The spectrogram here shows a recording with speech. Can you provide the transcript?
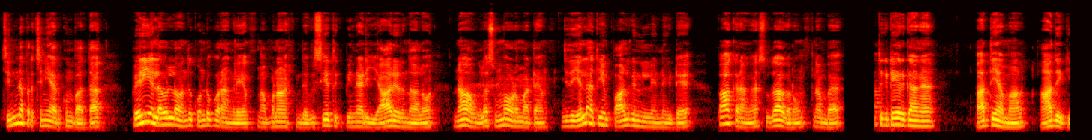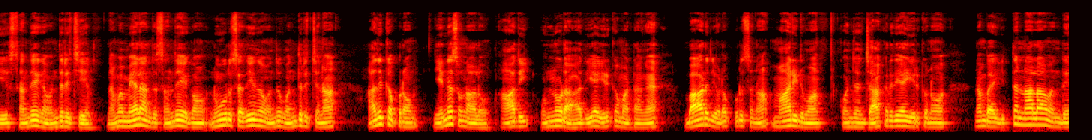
சின்ன பிரச்சனையாக இருக்குன்னு பார்த்தா பெரிய லெவலில் வந்து கொண்டு போகிறாங்களே அப்போனா இந்த விஷயத்துக்கு பின்னாடி யார் இருந்தாலும் நான் அவங்கள சும்மா விட மாட்டேன். இது எல்லாத்தையும் பால்கனியில் நின்றுக்கிட்டு பார்க்குறாங்க சுதாகரும். நம்ம பார்த்துக்கிட்டே இருக்காங்க. பாத்தியாமா ஆதிக்கு சந்தேகம் வந்துருச்சு. நம்ம மேலே அந்த சந்தேகம் நூறு சதவீதம் வந்து வந்துருச்சுன்னா அதுக்கப்புறம் என்ன சொன்னாலும் ஆதி உன்னோட ஆதியாக இருக்க மாட்டாங்க. பாரதியோட புருஷனாக மாறிடுவான். கொஞ்சம் ஜாக்கிரதையாக இருக்கணும். நம்ம இத்தனை நாளாக வந்து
